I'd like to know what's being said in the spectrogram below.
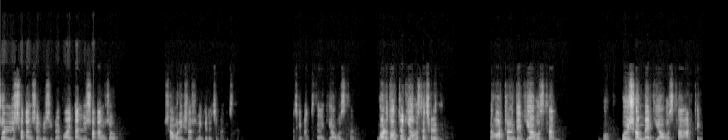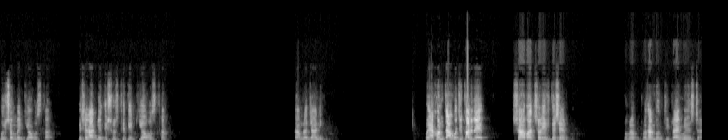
চল্লিশ শতাংশের বেশি, প্রায় পঁয়তাল্লিশ শতাংশ সামরিক শাসনে কেটেছে পাকিস্তান। আজকে পাকিস্তানের কি অবস্থা? গণতন্ত্রের কি অবস্থা ছেড়ে দিল? অর্থনীতির কি অবস্থা? বৈষম্যের কি অবস্থা? আর্থিক বৈষম্যের কি অবস্থা? দেশের রাজনৈতিক সুস্থিতির কি অবস্থা? তা আমরা জানি। এখন কাগজে কলমে শাহবাজ শরীফ দেশের প্রধানমন্ত্রী, প্রাইম মিনিস্টার।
